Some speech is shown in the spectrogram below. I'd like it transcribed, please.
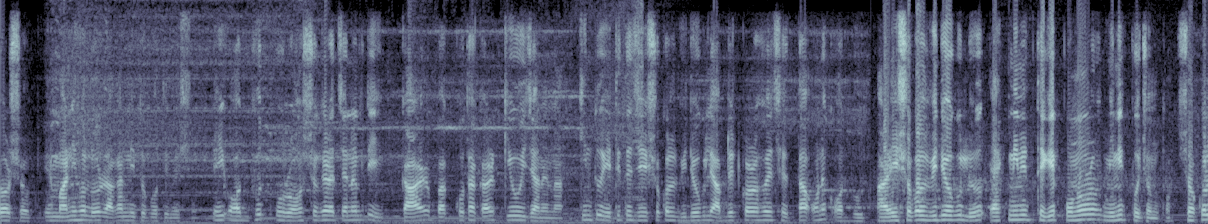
দর্শক, এর মানে হলো রাগান্বিত প্রতিবেশী। এই অদ্ভুত ও রহস্যঘেরা চ্যানেলটি কার বা কোথাকার কেউই জানে না। কিন্তু এটিতে যে সকল ভিডিওগুলি আপডেট করা হয়েছে তা অনেক অদ্ভুত। আর এই সকল ভিডিওগুলো এক মিনিট থেকে পনেরো মিনিট পর্যন্ত। সকল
